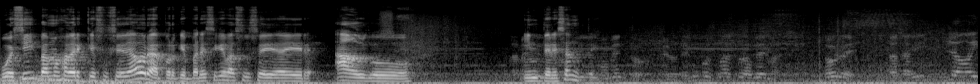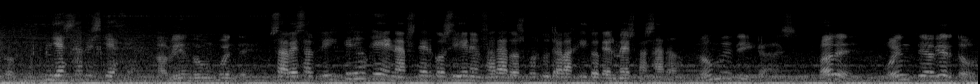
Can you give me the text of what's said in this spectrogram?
Pues sí, vamos a ver qué sucede ahora, porque parece que va a suceder algo interesante. Lo oigo qué hacer. Abriendo un puente. ¿Sabes, Alfil? Creo que en Abstergo siguen enfadados por tu trabajito del mes pasado. No me digas. Vale, puente abierto.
